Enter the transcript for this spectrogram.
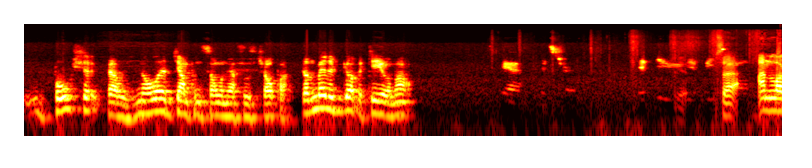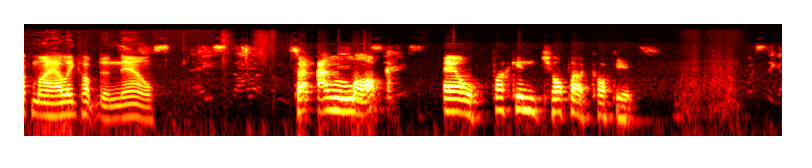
bullshit, fellas. You're not allowed to jump in someone else's chopper. Doesn't matter if you got the key or not. Yeah, it's true. You, if So unlock my helicopter now. Hey, he stole it from So unlock our fucking chopper, cockheads. What's the go,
